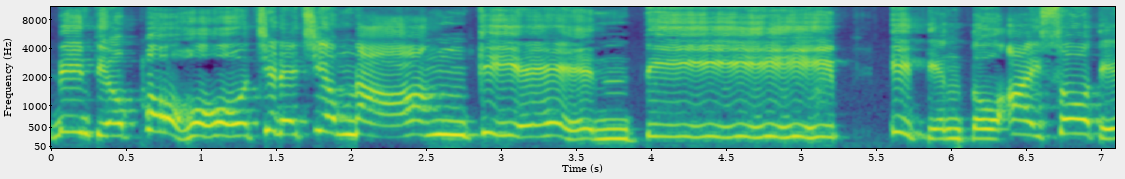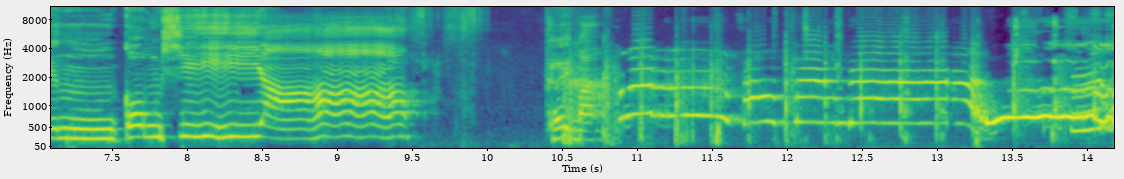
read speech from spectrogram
恁着保护这个众人坚持，一定都爱锁定公司呀、可以吗？值回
